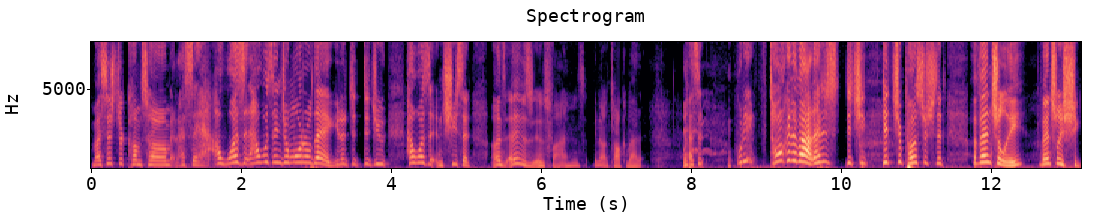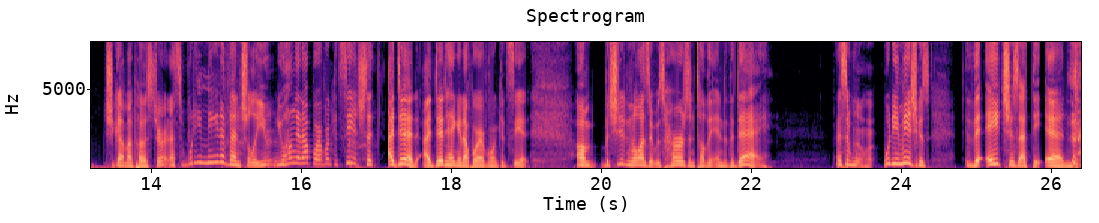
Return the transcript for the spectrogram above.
my sister comes home and I say, "How was it? How was Angel Mortal Day? You know, did, did you? How was it?" And she said, "Uh, "It was it was fine. We don't talk about it." I said, "What are you talking about? How did, did she get your poster?" She said, "Eventually." Eventually, she she got my poster, and I said, "What do you mean? Eventually, you you hung it up where everyone could see it?" She said, "I did. I did hang it up where everyone could see it." Um, but she didn't realize it was hers until the end of the day. I said, "What do you mean?" She goes, "The H is at the end."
